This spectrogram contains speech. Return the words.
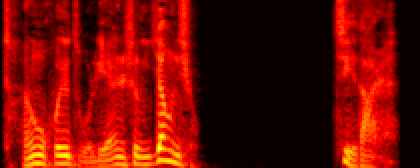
陈辉祖连声央求，纪大人，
